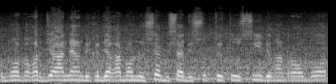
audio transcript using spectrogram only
semua pekerjaan yang dikerjakan manusia bisa disubstitusi dengan robot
